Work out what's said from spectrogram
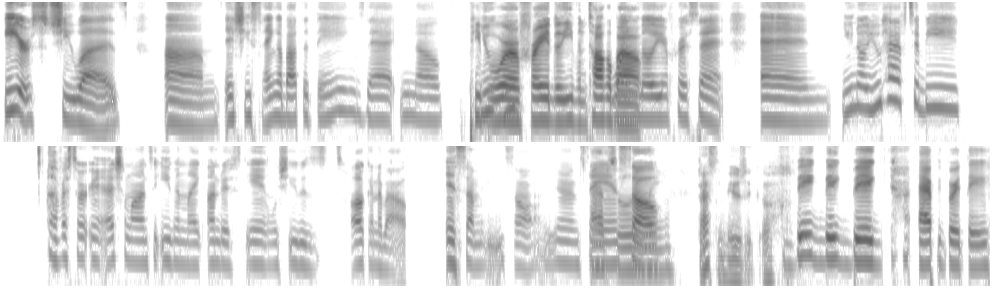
fierce she was. Um and she sang about the things that, you know, People you- were afraid to even talk one about. million percent. And you know, you have to be of a certain echelon to even like understand what she was talking about in some of these songs. You know what I'm saying? Absolutely. So That's music. Oh. big, big, big happy birthday.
